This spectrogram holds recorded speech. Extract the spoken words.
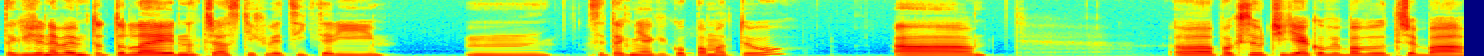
takže nevím, to, tohle je jedna třeba z těch věcí, které mm, si tak nějak jako pamatuju. A Uh, pak si určitě jako vybavuju třeba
